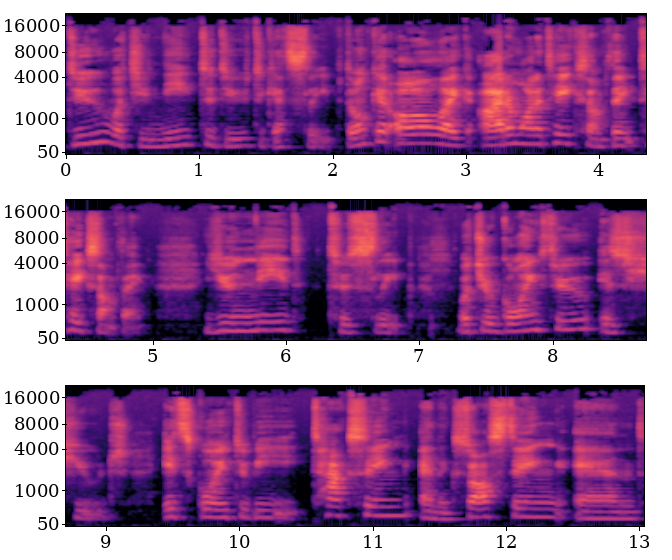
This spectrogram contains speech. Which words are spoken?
do what you need to do to get sleep. Don't get all like, I don't want to take something, take something. You need to sleep. What you're going through is huge. It's going to be taxing and exhausting, and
